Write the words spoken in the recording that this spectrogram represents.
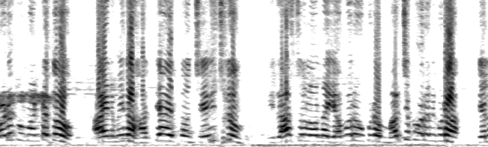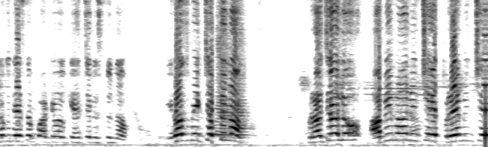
కడుపు మంటతో ఆయన మీద హత్యాయత్నం చేయించడం. ఈ రాష్ట్రంలో ఉన్న ఎవరు కూడా మర్చిపోరని కూడా తెలుగుదేశం పార్టీ వాళ్ళకి హెచ్చరిస్తున్నాం. ఈ రోజు మీకు చెప్తున్నాం. ప్రజలు అభిమానించే ప్రేమించే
